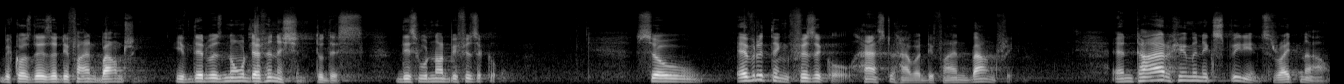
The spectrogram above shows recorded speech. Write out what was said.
because there's a defined boundary. If there was no definition to this, this would not be physical. So, everything physical has to have a defined boundary. Entire human experience right now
